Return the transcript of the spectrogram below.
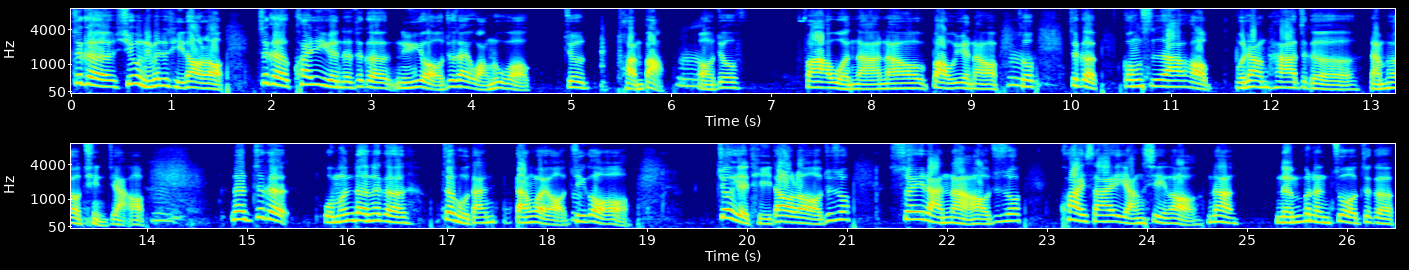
这个新闻里面就提到了哦，这个快递员的这个女友就在网络哦。就团报哦，就发文啊，然后抱怨啊，哦，说这个公司啊，哦，不让他这个男朋友请假哦。那这个我们的那个政府单单位哦，机构哦，就也提到了哦，就是说虽然呐哦，就是说快筛阳性哦，那能不能做这个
